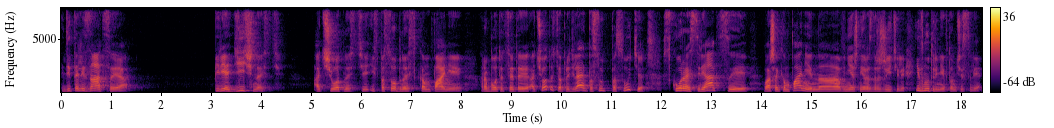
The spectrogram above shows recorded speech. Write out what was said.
детализация периодичность отчетности и способность компании работать с этой отчетностью определяет по, су- по сути скорость реакции вашей компании на внешние раздражители и внутренние в том числе.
